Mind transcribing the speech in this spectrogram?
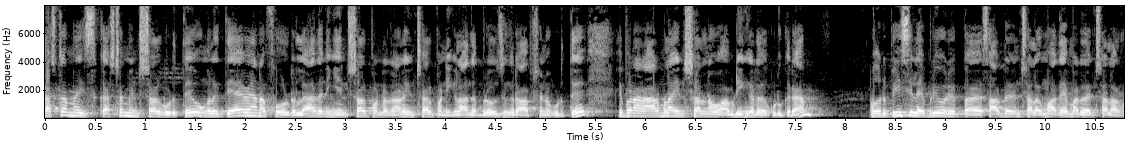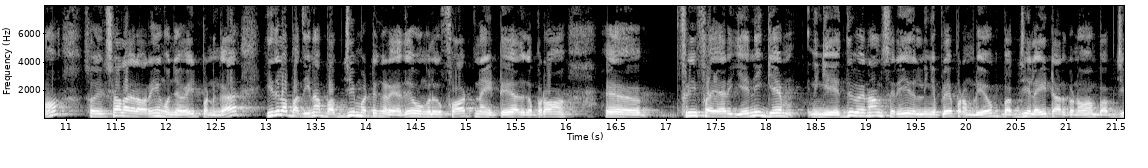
கஸ்டமைஸ் கஸ்டம் இன்ஸ்டால் கொடுத்து உங்களுக்கு தேவையான ஃபோல்டரில் அதை நீங்கள் இன்ஸ்டால் பண்ணுறதுனால இன்ஸ்டால் பண்ணிக்கலாம். அந்த ப்ரௌசிங்கிற ஆப்ஷனை கொடுத்து. இப்போ நான் நார்மலாக இன்ஸ்டால் நோ அப்படிங்கிறத கொடுக்குறேன். ஒரு பிசியில் எப்படி ஒரு இப்போ சாஃப்ட்வேர் இன்ஸ்டால் ஆகுமோ அதே மாதிரி தான் இன்ஸ்டால் ஆகும். ஸோ இன்ஸ்டால் ஆகிற வரைக்கும் கொஞ்சம் வெயிட் பண்ணுங்கள் இதில் பார்த்தீங்கன்னா பப்ஜி மட்டும் கிடையாது. உங்களுக்கு ஃபார்ட் நைட்டு அதுக்கப்புறம் ஃப்ரீ ஃபயர் எனி கேம் நீங்கள் எது வேணாலும் சரி இதில் நீங்கள் ப்ளே பண்ண முடியும். பப்ஜி லைட்டாக இருக்கணும் பப்ஜி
